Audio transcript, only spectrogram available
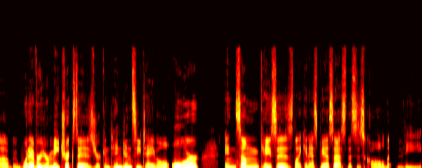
uh, whatever your matrix is, your contingency table, or in some cases, like in SPSS, this is called the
